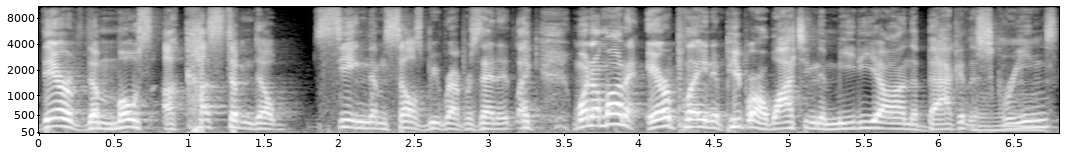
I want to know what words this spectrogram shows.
they're the most accustomed to seeing themselves be represented. Like when I'm on an airplane and people are watching the media on the back of the mm-hmm. screens,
